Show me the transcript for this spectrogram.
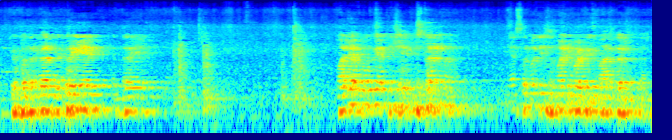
आमचे पत्रकार मित्रही आहेत माझ्या पूर्वी अतिशय विस्तारानं संबंधी समाज पाटील मार्गदर्शन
